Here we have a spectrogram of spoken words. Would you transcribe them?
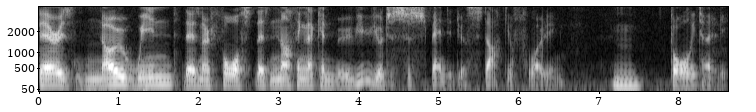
there is no wind, there's no force, there's nothing that can move you. You're just suspended, you're stuck, you're floating Hmm. for all eternity.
